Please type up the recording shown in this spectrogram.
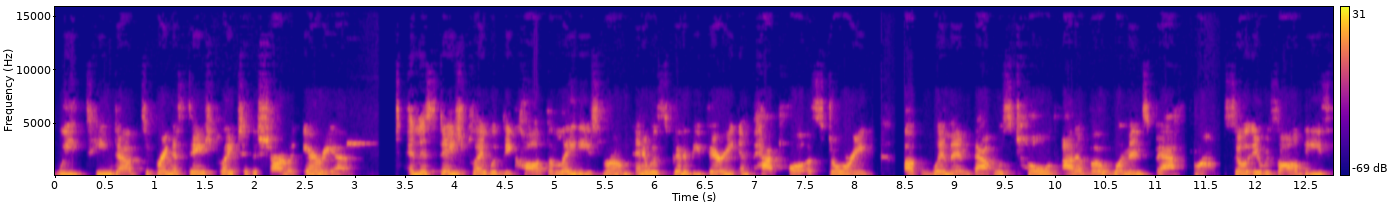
we teamed up to bring a stage play to the Charlotte area. And this stage play would be called The Ladies' Room. And it was going to be very impactful, a story of women that was told out of a women's bathroom. So it was all these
